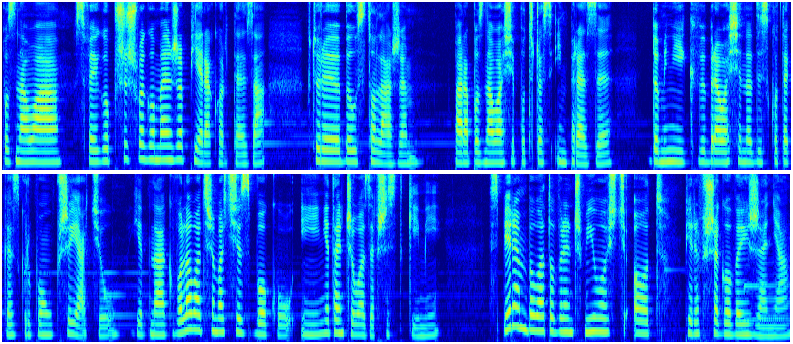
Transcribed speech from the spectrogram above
poznała swojego przyszłego męża Piera Corteza, który był stolarzem. Para poznała się podczas imprezy. Dominik wybrała się na dyskotekę z grupą przyjaciół, jednak wolała trzymać się z boku i nie tańczyła ze wszystkimi. Z Pierem była to wręcz miłość od pierwszego wejrzenia.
